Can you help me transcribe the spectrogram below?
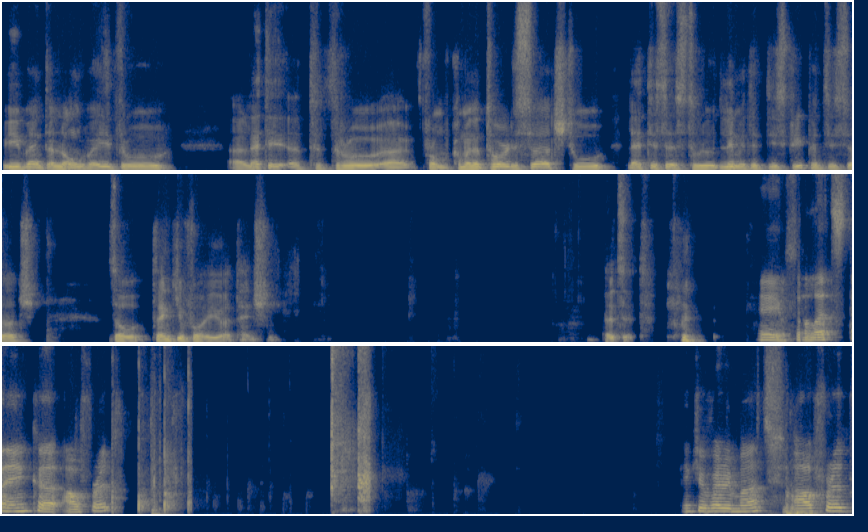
we went a long way through uh, lattice, uh, to, through uh, from combinatorial search to lattices to limited discrepancy search. So thank you for your attention. That's it. okay, so let's thank uh, Alfred. Thank you very much, Alfred.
